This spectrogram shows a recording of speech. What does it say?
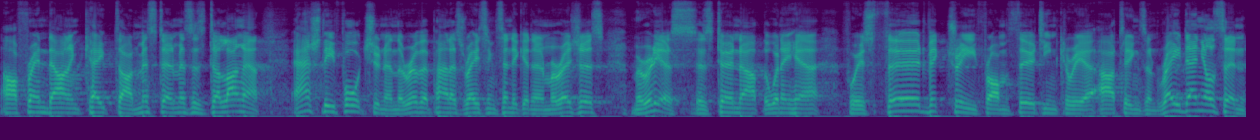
our friend down in Cape Town, Mr. and Mrs. DeLange, Ashley Fortune and the River Palace Racing Syndicate in Mauritius. Meridius has turned out the winner here for his third victory from 13 career outings, and Ray Danielson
